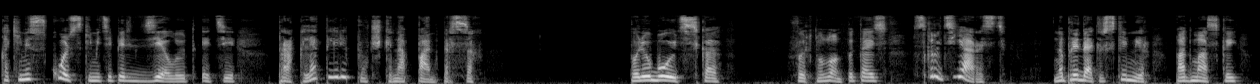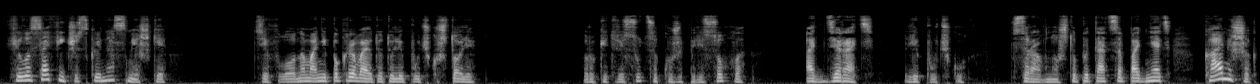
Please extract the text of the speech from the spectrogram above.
какими скользкими теперь делают эти проклятые липучки на памперсах. «Полюбуйтесь-ка!» — фыркнул он, пытаясь скрыть ярость на предательский мир под маской философической насмешки. Тефлоном они покрывают эту липучку, что ли? Руки трясутся, кожа пересохла. Отдирать липучку — все равно, что пытаться поднять камешек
